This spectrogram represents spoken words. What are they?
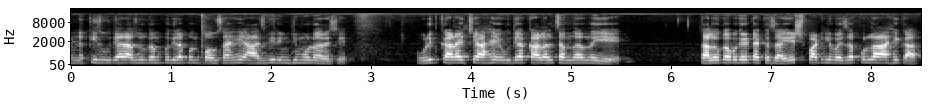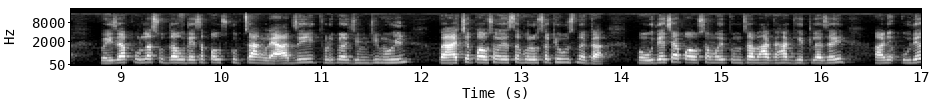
नक्कीच उद्या राजूर गणपतीला पण पाऊस आहे आज बी रिमझिम होणारच आहे. उडीद काढायची आहे उद्या काढायला जमणार नाहीये. तालुका वगैरे टाकायचा. यश पाटील वैजापूरला आहे का? वैजापूरला सुद्धा उद्याचा पाऊस खूप चांगला आहे. आजही थोडीफार झिमझिम होईल. पण आजच्या पावसावर जास्त भरोसा ठेवूच नका. पण उद्याच्या पावसामध्ये तुमचा भाग हा घेतला जाईल आणि उद्या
